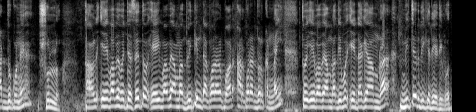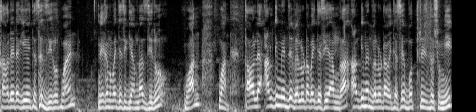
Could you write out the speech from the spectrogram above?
আট দোকানে ষোলো। তাহলে এইভাবে হইতেছে তো এইভাবে আমরা দুই তিনটা করার পর আর করার দরকার নাই। তো এইভাবে আমরা দিব, এটাকে আমরা নিচের দিকে দিয়ে দিব। তাহলে এটা কি হইতেছে? জিরো পয়েন্ট, এখানে পাইতেছি কি আমরা? Zero one one. তাহলে আলটিমেট যে ভ্যালুটা পাইতেছি আমরা আলটিমেট ভ্যালুটা হইতেছে বত্রিশ দশমিক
